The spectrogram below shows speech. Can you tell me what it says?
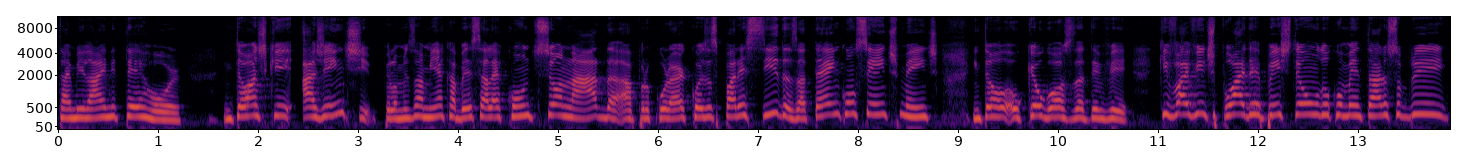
timeline terror. Então, acho que a gente, pelo menos a minha cabeça, ela é condicionada a procurar coisas parecidas, até inconscientemente. Então, o que eu gosto da TV, que vai vir, tipo, ah, de repente tem um documentário sobre,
